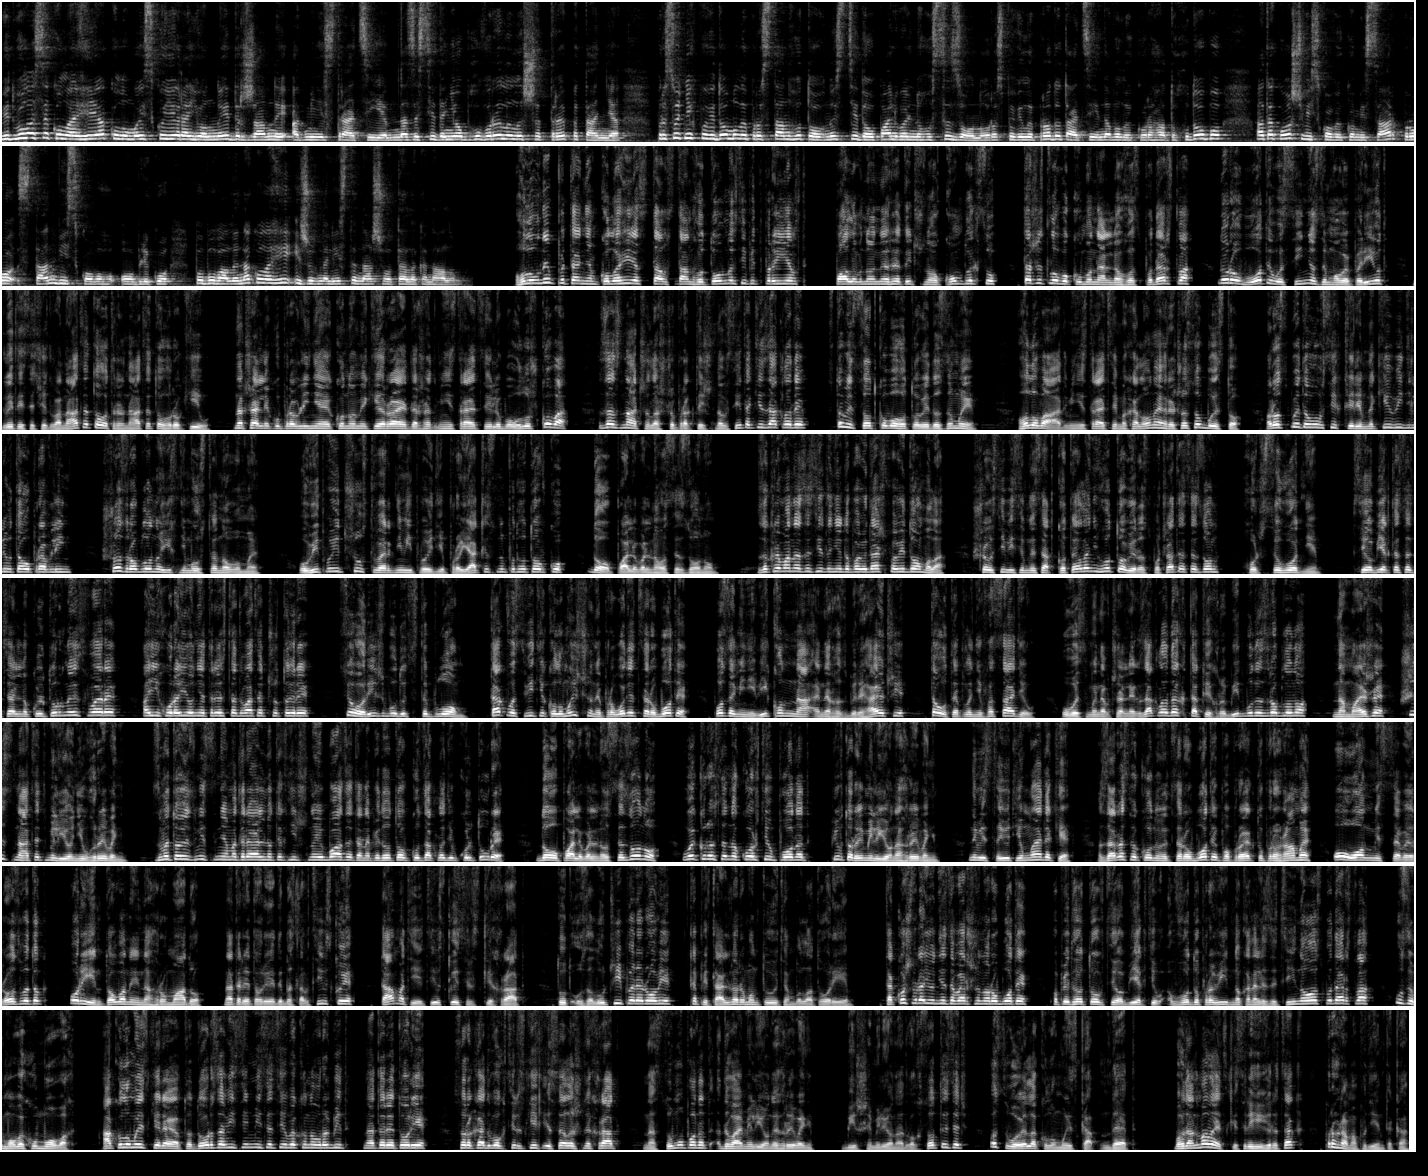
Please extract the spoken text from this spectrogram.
Відбулася колегія Коломийської районної державної адміністрації. На засіданні обговорили лише три питання. Присутніх повідомили про стан готовності до опалювального сезону, розповіли про дотації на велику рогату худобу, а також військовий комісар про стан військового обліку. Побували на колегії і журналісти нашого телеканалу. Головним питанням колегії став стан готовності підприємств паливно-енергетичного комплексу та житлово-комунального господарства до роботи в осінньо-зимовий період 2012-2013 років. Начальник управління економіки райдержадміністрації Любов Глушкова зазначила, що практично всі такі заклади 100% готові до зими. Голова адміністрації Михайло Негрич особисто розпитував всіх керівників відділів та управлінь, що зроблено їхніми установами. У відповідь чув ствердні відповіді про якісну підготовку до опалювального сезону. Зокрема, на засіданні доповідач повідомила, що всі 80 котелень готові розпочати сезон хоч сьогодні. Всі об'єкти соціально-культурної сфери, а їх у районі 324, цьогоріч будуть з теплом. Так в освіті Коломийщини проводяться роботи по заміні вікон на енергозберігаючі та утеплені фасадів. У восьми навчальних закладах таких робіт буде зроблено на майже 16 мільйонів гривень. З метою зміцнення матеріально-технічної бази та на підготовку закладів культури до опалювального сезону використано коштів понад півтори мільйона гривень. Не відстають і медики. Зараз виконуються роботи по проекту програми ООН Місцевий розвиток, орієнтований на громаду на території Дебеславцівської та Матіїцівської сільських рад. Тут у Залучій перерові капітально ремонтують амбулаторії. Також в районі завершено роботи по підготовці об'єктів водопровідно-каналізаційного господарства у зимових умовах. А Коломийський райавтодор за 8 місяців виконав робіт на території 42 сільських і селищних рад на суму понад 2 мільйони гривень. Більше мільйона 200 тисяч освоїла Коломийська ДЕТ. Богдан Малецький, Сергій Грицак, програма «Події НТК».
